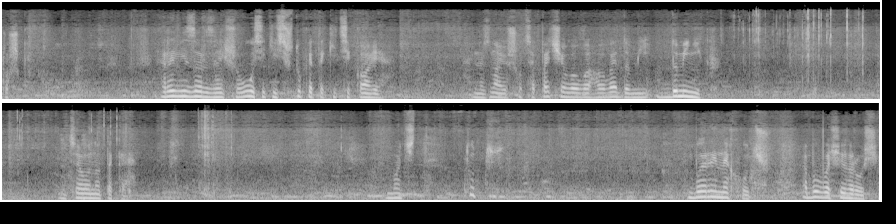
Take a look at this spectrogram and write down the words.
трошки. Ревізор зайшов. Ось якісь штуки такі цікаві. Не знаю, що це печиво вагове домі... Домінік. Це воно таке. Бачите, тут бери не хочу. Або ваші гроші.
